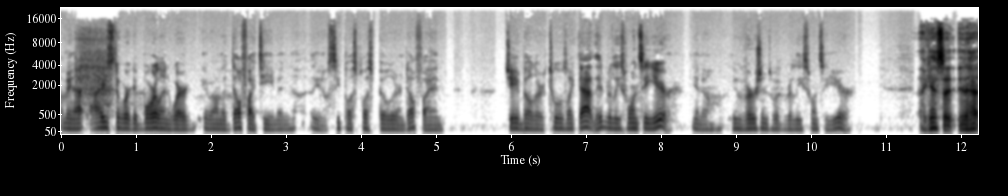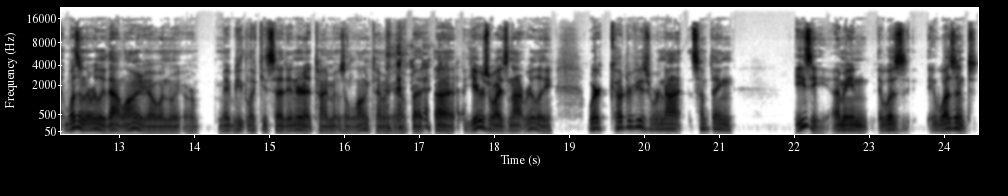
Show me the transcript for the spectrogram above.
I mean, I, I, used to work at Borland where you know, on the Delphi team and you know C builder and Delphi and JBuilder tools like that. They'd release once a year. You know, new versions would release once a year. I guess it, it wasn't really that long ago when we, or maybe like you said, internet time. It was a long time ago, but uh, years wise, not really. Where code reviews were not something easy. I mean, it was. It wasn't.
